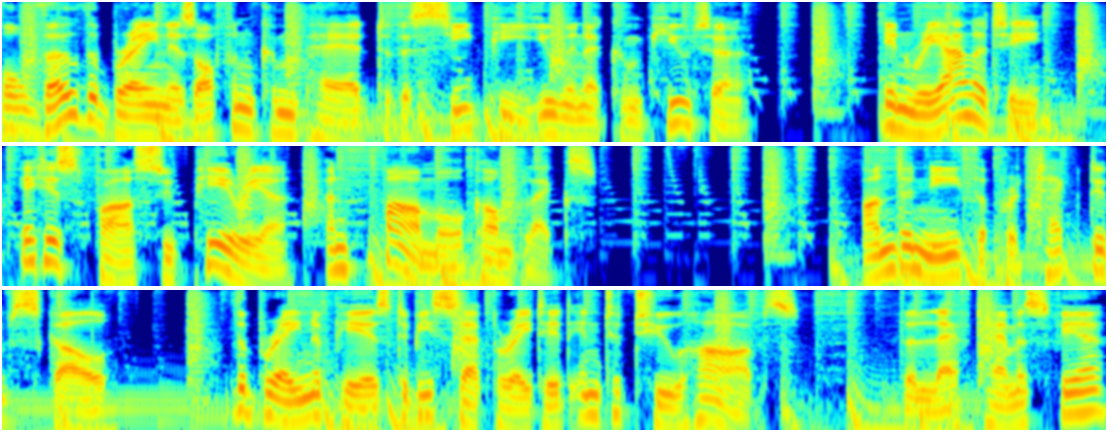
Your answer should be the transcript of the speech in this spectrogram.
Although the brain is often compared to the CPU in a computer, in reality, it is far superior and far more complex. Underneath a protective skull, the brain appears to be separated into two halves, the left hemisphere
